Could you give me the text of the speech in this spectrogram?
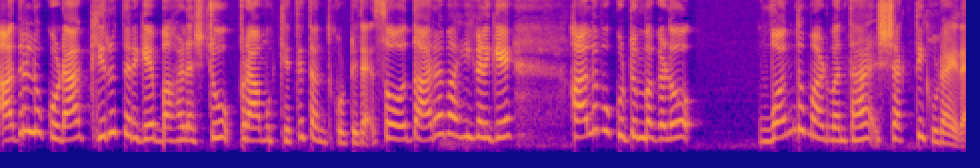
ಅದರಲ್ಲೂ ಕೂಡ ಕಿರುತೆರೆಗೆ ಬಹಳಷ್ಟು ಪ್ರಾಮುಖ್ಯತೆ ತಂದುಕೊಟ್ಟಿದೆ. ಸೊ ಧಾರಾವಾಹಿಗಳಿಗೆ ಹಲವು ಕುಟುಂಬಗಳು ಒಂದು ಮಾಡುವಂತಹ ಶಕ್ತಿ ಕೂಡ ಇದೆ.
